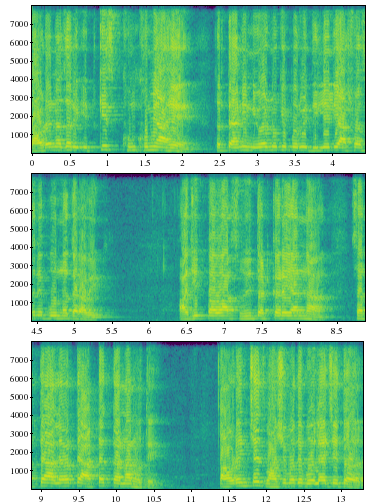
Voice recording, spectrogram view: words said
तावडेंना जर इतकीच खुमखुमी आहे तर त्यांनी निवडणुकीपूर्वी दिलेली आश्वासने पूर्ण करावीत. अजित पवार सुनील तटकरे यांना सत्ता आल्यावर ते अटक करणार होते. तावडेंच्याच भाषेमध्ये बोलायचे तर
